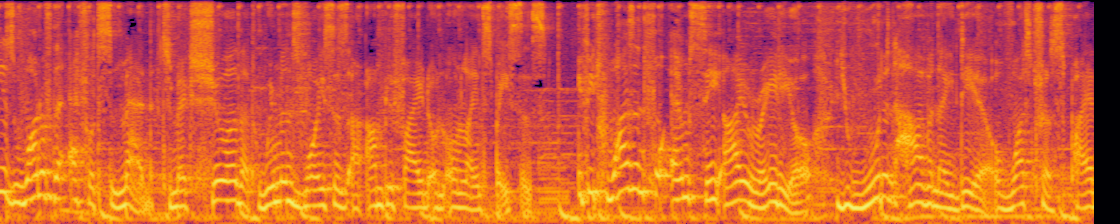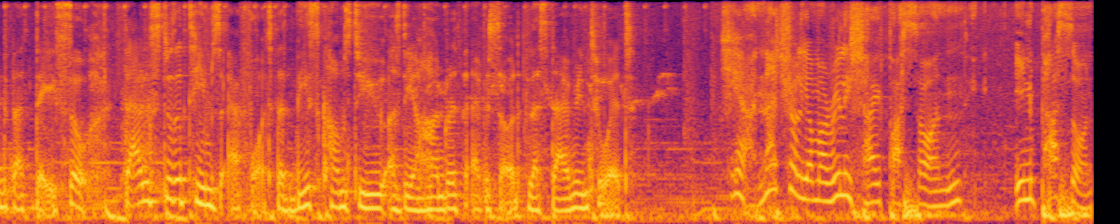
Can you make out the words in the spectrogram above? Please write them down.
is, one of the efforts made to make sure that women's voices are amplified on online spaces. If it wasn't for MCI Radio, you wouldn't have an idea of what transpired that day. So, thanks to the team's effort, that this comes to you as the 100th episode. Let's dive into it. Yeah, naturally, I'm a really shy person in person.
